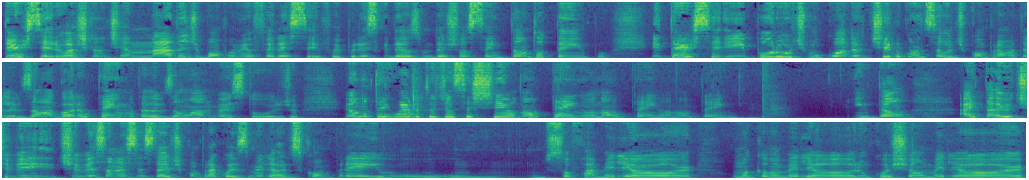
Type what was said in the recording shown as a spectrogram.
terceiro eu acho que não tinha nada de bom para me oferecer, foi por isso que Deus me deixou sem tanto tempo. E terceiro, e por último, quando eu tive condição de comprar uma televisão, agora eu tenho uma televisão lá no meu estúdio. Eu não tenho o hábito de assistir, eu não tenho, não tenho, não tenho. Então, aí tá, eu tive, tive essa necessidade de comprar coisas melhores. Comprei um, um sofá melhor, uma cama melhor, um colchão melhor,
